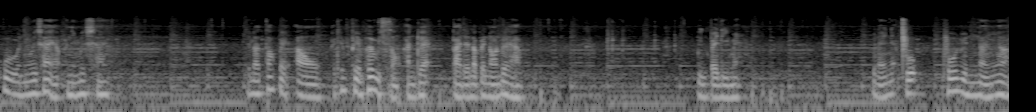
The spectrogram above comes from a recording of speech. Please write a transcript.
อู้อันนี้ไม่ใช่ครับ อันนี้ไม่ใช่ เดี๋ยวเราต้องไปเอาไอเทมเฟรมเพิ่มอีก 2 อันด้วยไปเดี๋ยวเราไปนอนด้วยครับ บินไปดีไหมอยู่ไหนเนี่ยผู้ผู้อยู่ไหนอะ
